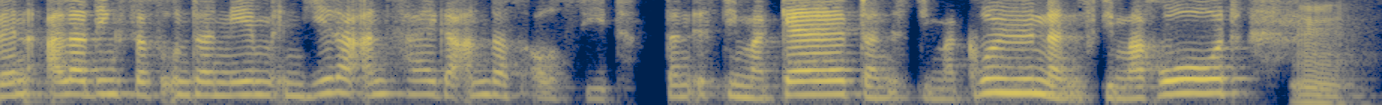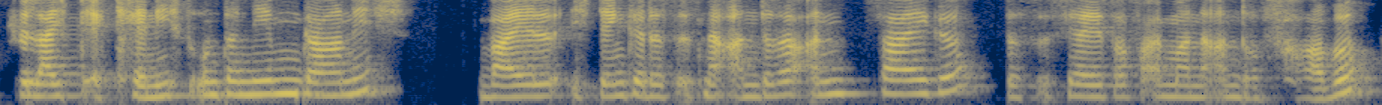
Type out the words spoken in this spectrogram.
Wenn allerdings das Unternehmen in jeder Anzeige anders aussieht, dann ist die mal gelb, dann ist die mal grün, dann ist die mal rot. Mhm. Vielleicht erkenne ich das Unternehmen gar nicht, weil ich denke, das ist eine andere Anzeige. Das ist ja jetzt auf einmal eine andere Farbe.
